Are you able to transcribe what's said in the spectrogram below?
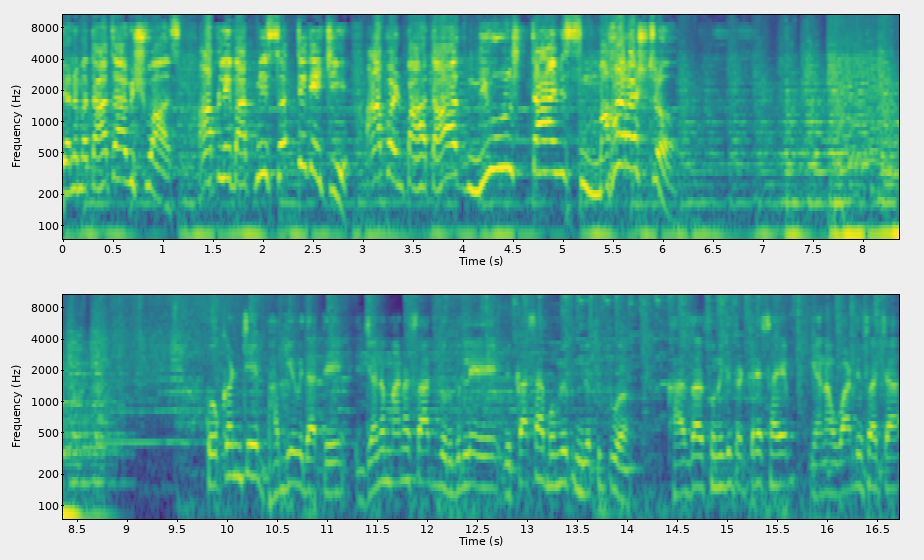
जनमताचा विश्वास आपली बातमी सत्यतेची आपण पाहतात न्यूज टाइम्स महाराष्ट्र. कोकणचे भाग्यविधाते जनमानसात दुर्दुरलेले विकासाभूमिक नेतृत्व खासदार सुनील तटकरे साहेब यांना वाढदिवसाच्या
